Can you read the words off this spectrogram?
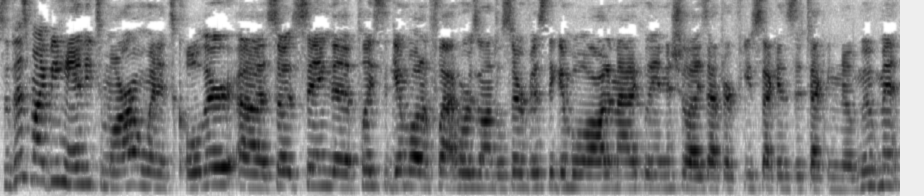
So this might be handy tomorrow when it's colder. Uh, so it's saying to place the gimbal on a flat horizontal surface. The gimbal will automatically initialize after a few seconds detecting no movement.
